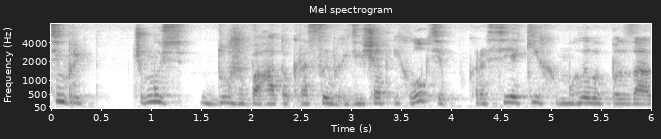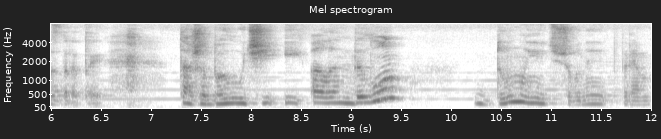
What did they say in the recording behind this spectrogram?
Всім привіт! Чомусь дуже багато красивих дівчат і хлопців, красі яких могли би позаздрити. Та же Белучі і Ален Делон думають, що вони прям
